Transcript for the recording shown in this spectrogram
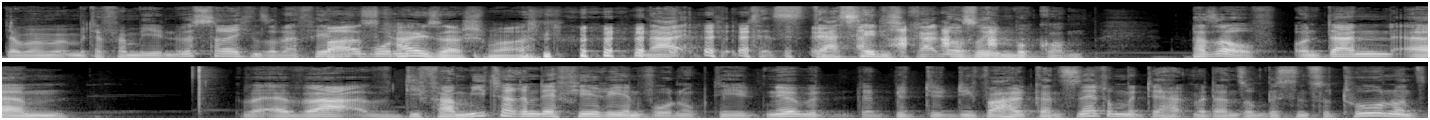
Wir mit der Familie in Österreich in so einer War es Ferienwohnung. Kaiserschmarrn? Nein, das, das hätte ich gerade noch so hinbekommen. Pass auf. Und dann ähm, war die Vermieterin der Ferienwohnung, die, ne, die war halt ganz nett und mit der hatten wir dann so ein bisschen zu tun. Und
